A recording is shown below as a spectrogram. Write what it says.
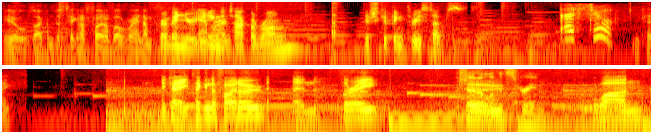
feel like I'm just taking a photo of a random. Ribbon, you're eating the taco wrong. You're skipping three steps. That's true. Okay. Okay, taking the photo in three, Shadow, look at the screen. one.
